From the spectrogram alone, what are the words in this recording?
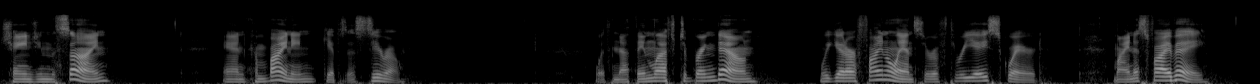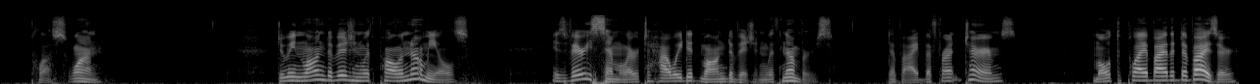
changing the sign, and combining gives us 0. With nothing left to bring down, we get our final answer of 3a squared minus 5a plus 1. Doing long division with polynomials, is very similar to how we did long division with numbers. Divide the front terms, multiply by the divisor,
